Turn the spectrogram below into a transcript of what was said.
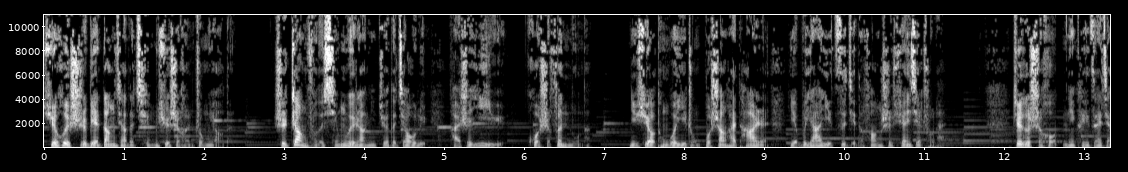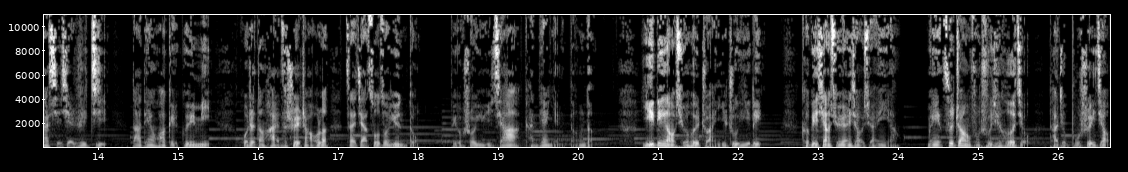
学会识别当下的情绪是很重要的。是丈夫的行为让你觉得焦虑，还是抑郁，或是愤怒呢？你需要通过一种不伤害他人，也不压抑自己的方式宣泄出来。这个时候，你可以在家写写日记，打电话给闺蜜，或者等孩子睡着了，在家做做运动，比如说瑜伽、看电影等等。一定要学会转移注意力。可别像学员小璇一样，每次丈夫出去喝酒，她就不睡觉，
